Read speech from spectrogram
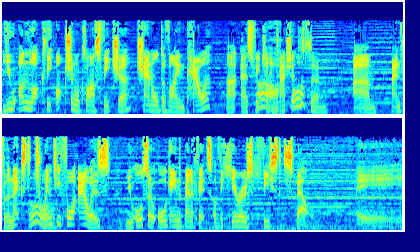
you unlock the optional class feature, Channel Divine Power, uh, as featured oh, in Tashin. awesome. Um, and for the next Ooh. 24 hours, you also all gain the benefits of the Hero's Feast spell. Hey.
